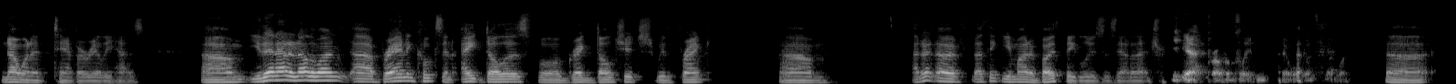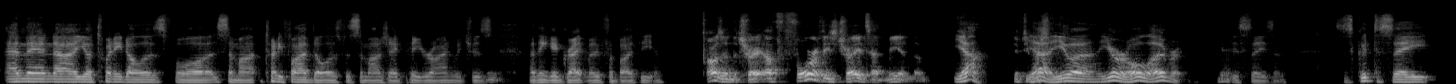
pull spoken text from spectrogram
No one at Tampa really has. Um, you then had another one, uh, Brandin Cooks, and eight dollars for Greg Dulcich with Frank. Um, I don't know if I think you might have both been losers out of that trade. yeah, probably it will win that one. Uh, and then uh, your twenty dollars for Sama- twenty five dollars for Samaje P Ryan, which was Mm. I think a great move for both of you. I was in the trade. Uh, four of these trades had me in them. Yeah, 50%. yeah, you were you were all over it Yeah. this season. So it's good to see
